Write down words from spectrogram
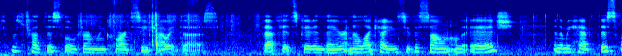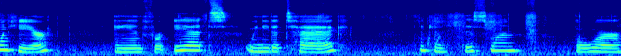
So let's try this little journaling card, see how it does. That fits good in there, and I like how you can see the sewn on the edge. And then we have this one here, and for it, we need a tag thinking this one or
